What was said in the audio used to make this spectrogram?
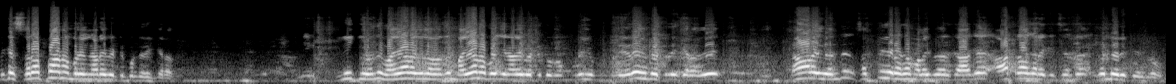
மிக சிறப்பான முறையில் நடைபெற்றுக் கொண்டிருக்கிறது. இன்னைக்கு வந்து மயானத்தில் வந்து மயான பூஜை நடைபெற்றுக் முடியும் நிறைவு பெற்றிருக்கிறது. நாளை வந்து சக்தி கிரகம் அழைப்பதற்காக ஆற்றாங்கரைக்கு சென்று கொண்டிருக்கின்றோம்.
